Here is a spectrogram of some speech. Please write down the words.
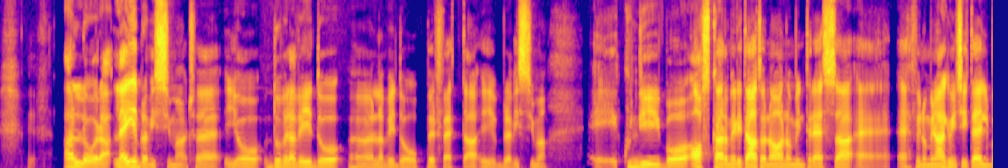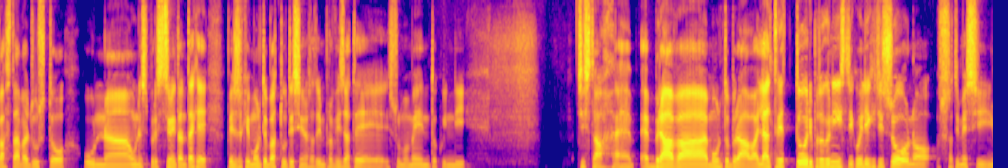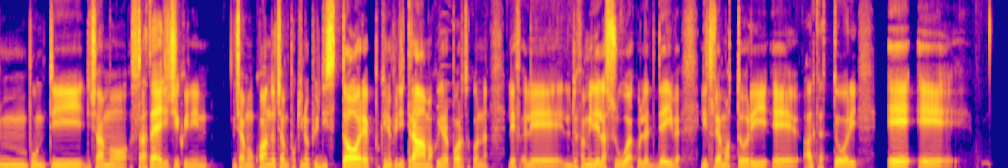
Allora, lei è bravissima, cioè io dove la vedo, eh, la vedo perfetta e bravissima. E quindi, boh, Oscar meritato o no, non mi interessa. È, è fenomenale, come dicevi te, gli bastava giusto una, un'espressione, tant'è che penso che molte battute siano state improvvisate sul momento, quindi ci sta, è, è brava, molto brava. Gli altri attori protagonisti, quelli che ci sono, sono stati messi in punti, diciamo, strategici, quindi diciamo, quando c'è un pochino più di storia, un pochino più di trama, quindi il rapporto con le, le, le due famiglie, la sua e quella di Dave, lì troviamo attori e altri attori e, e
